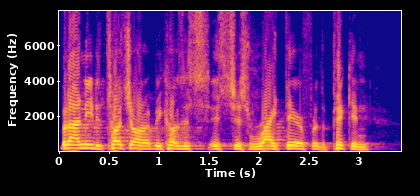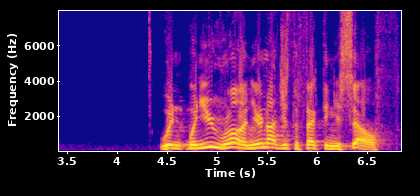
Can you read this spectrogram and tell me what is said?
but I need to touch on it because it's, it's just right there for the picking. When, when you run, you're not just affecting yourself,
